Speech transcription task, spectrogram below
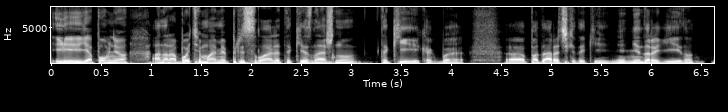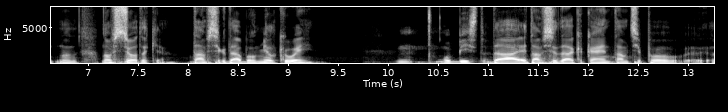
И я помню, а на работе маме присылали такие, знаешь, ну, такие как бы э, подарочки такие, не- недорогие, ну, ну, но все-таки. Там всегда был Milky Way, Убийство. да, и там всегда какая-нибудь там, типа, э,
